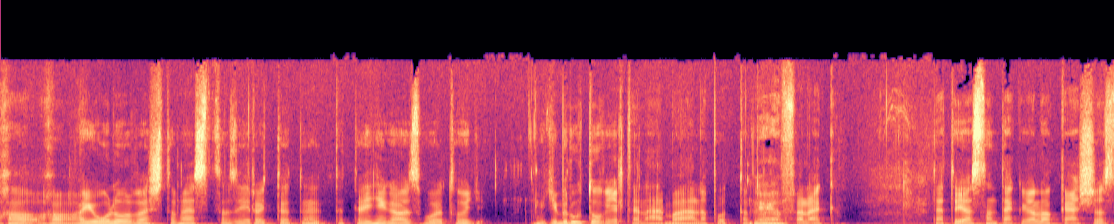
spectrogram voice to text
ha, ha, ha jól olvastam ezt azért, hogy tehát a lényeg az volt, hogy ugye bruttó vételárba állapodtak Igen. a felek, tehát, hogy azt mondták, hogy a lakás az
